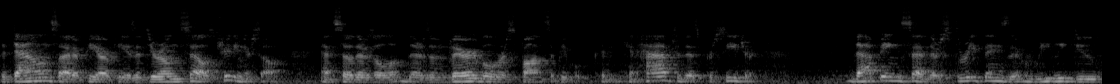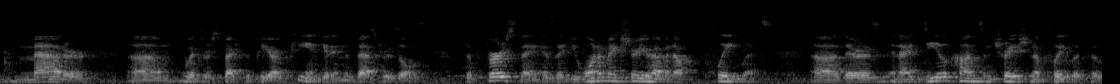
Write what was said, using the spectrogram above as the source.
The downside of PRP is it's your own cells treating yourself, and so there's a there's a variable response that people can can have to this procedure. That being said, there's three things that really do matter um, with respect to PRP and getting the best results. The first thing is that you want to make sure you have enough platelets. Uh, there's an ideal concentration of platelets of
